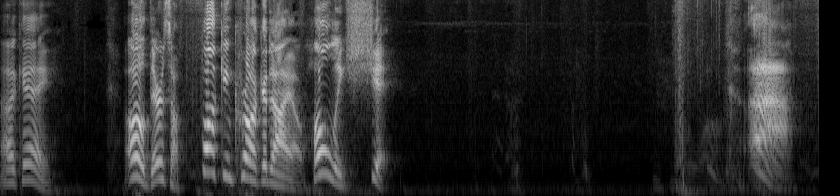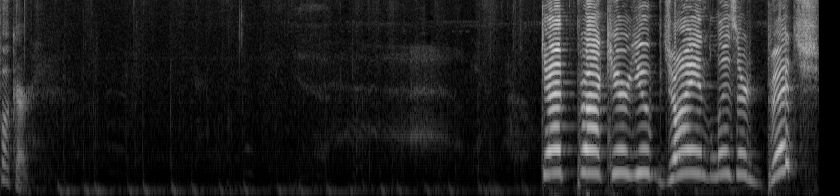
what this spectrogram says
Okay. Oh, there's a fucking crocodile. Holy shit. Fucker. Get back here, you giant lizard bitch!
